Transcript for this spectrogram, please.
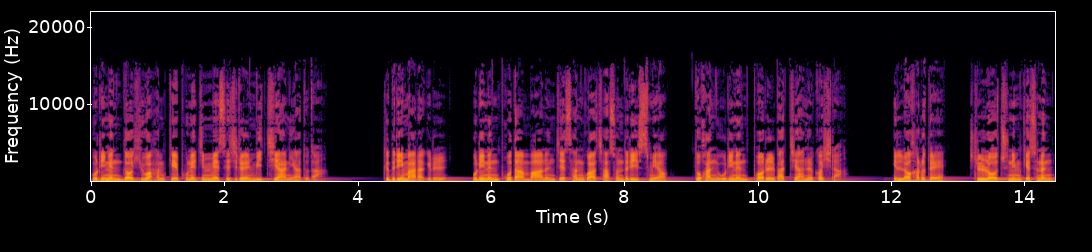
우리는 너희와 함께 보내진 메시지를 믿지 아니하도다. 그들이 말하기를 우리는 보다 많은 재산과 자손들이 있으며 또한 우리는 벌을 받지 않을 것이라. 일러 가로되 실로 주님께서는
